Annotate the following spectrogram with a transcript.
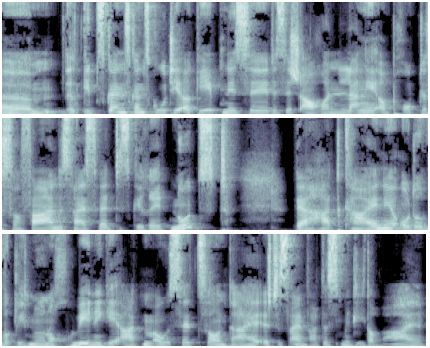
Ähm, da gibt's ganz, ganz gute Ergebnisse. Das ist auch ein lange erprobtes Verfahren. Das heißt, wer das Gerät nutzt, der hat keine oder wirklich nur noch wenige Atemaussetzer und daher ist es einfach das Mittel der Wahl.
